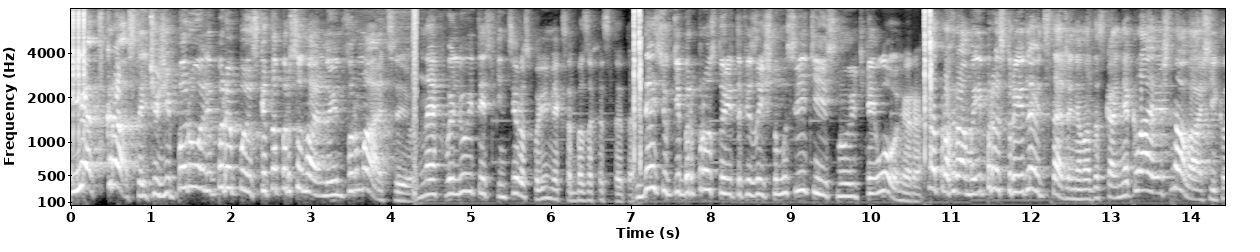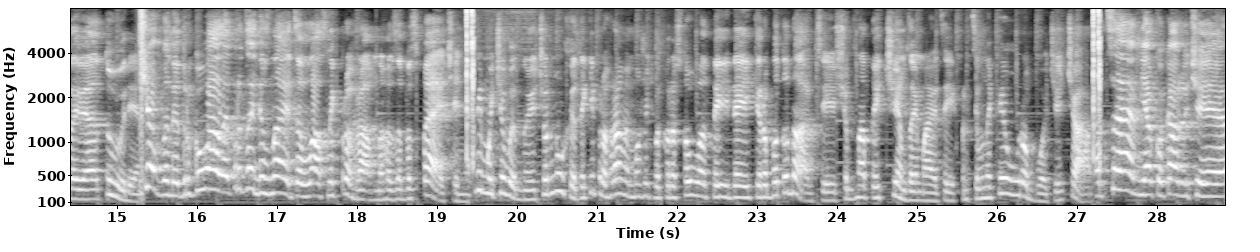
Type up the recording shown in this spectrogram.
Як вкрасти чужі паролі, переписки та персональну інформацію? Не хвилюйтесь, в кінці розповім, як себе захистити. Десь у кіберпросторі та фізичному світі існують кейлогери. Це програми і пристрої для відстеження натискання клавіш на вашій клавіатурі. Щоб ви не друкували, про це дізнається власник програмного забезпечення. Крім очевидної чорнухи, такі програми можуть використовувати і деякі роботодавці, щоб знати, чим займаються їх працівники у робочий час. А це, м'яко кажучи,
